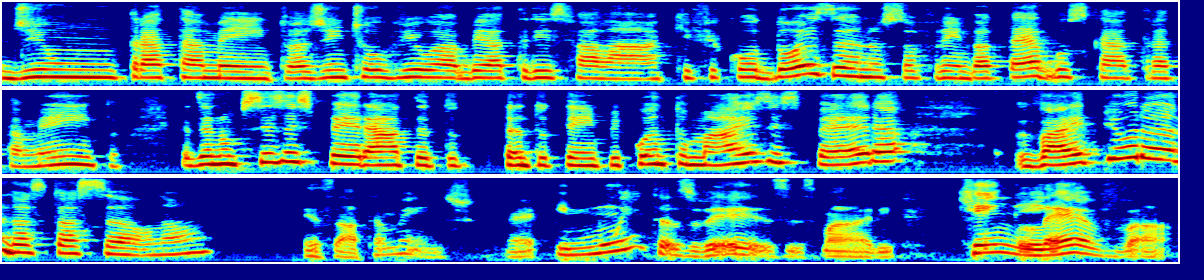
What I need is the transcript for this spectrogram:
de um tratamento. A gente ouviu a Beatriz falar que ficou dois anos sofrendo até buscar tratamento. Quer dizer, não precisa esperar tanto, tanto tempo, e quanto mais espera, vai piorando a situação, não? Exatamente. Né? E muitas vezes, Mari, quem leva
